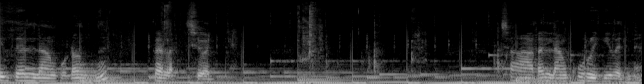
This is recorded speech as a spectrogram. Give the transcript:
ഇതെല്ലാം കൂടെ ഒന്ന് തിളച്ച് വയ്ക്കാം. ചാറെല്ലാം കുറുകി വന്ന.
